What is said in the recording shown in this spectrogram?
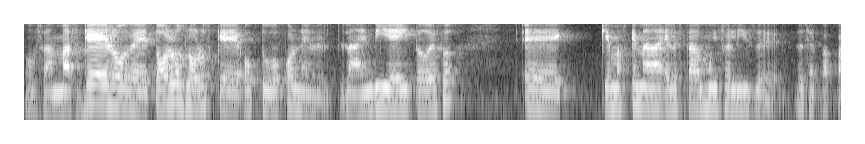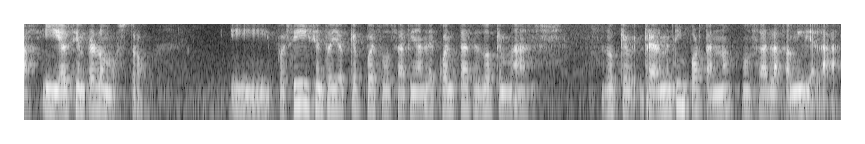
O sea, más que lo de todos los logros que obtuvo con el, la NBA y todo eso, eh, que más que nada él estaba muy feliz de, de, ser papá y él siempre lo mostró. Y pues sí, siento yo que pues, o sea, al final de cuentas es lo que más, lo que realmente importa, ¿no? O sea, la familia, la,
